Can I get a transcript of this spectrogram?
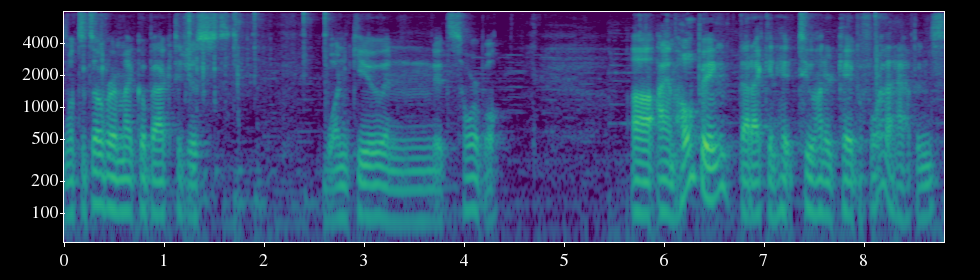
Once it's over, I might go back to just one queue and it's horrible. Uh, I am hoping that I can hit 200k before that happens,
